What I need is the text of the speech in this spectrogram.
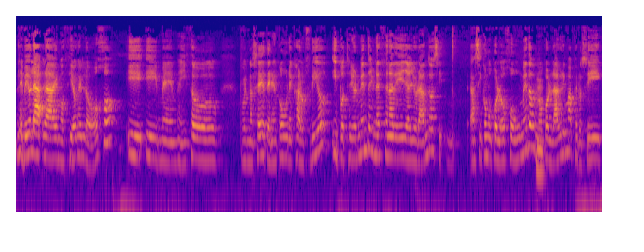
le veo la, la emoción en los ojos y, y me, me hizo, pues no sé, tener como un escalofrío. Y posteriormente hay una escena de ella llorando, así, así como con los ojos húmedos, no con lágrimas, pero sí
